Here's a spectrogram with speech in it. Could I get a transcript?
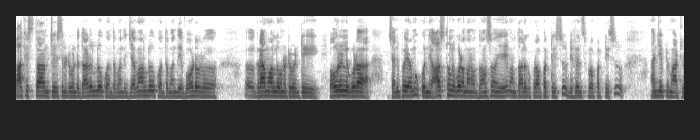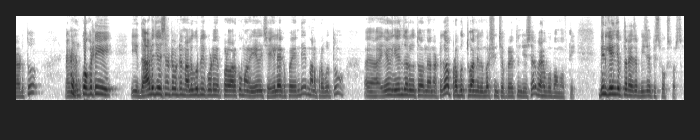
పాకిస్తాన్ చేసినటువంటి దాడుల్లో కొంతమంది జవాన్లు కొంతమంది బోర్డర్ గ్రామాల్లో ఉన్నటువంటి పౌరుల్ని కూడా చనిపోయాము. కొన్ని ఆస్తులను కూడా మనం ధ్వంసం అయ్యాయి. మన తాలూకు ప్రాపర్టీస్ డిఫెన్స్ ప్రాపర్టీస్ అని చెప్పి మాట్లాడుతూ అండ్ ఇంకొకటి ఈ దాడి చేసినటువంటి నలుగురిని కూడా ఇప్పటివరకు మనం ఏమీ చేయలేకపోయింది. మన ప్రభుత్వం ఏ ఏం జరుగుతోంది అన్నట్టుగా ప్రభుత్వాన్ని విమర్శించే ప్రయత్నం చేశారు మెహబూబా ముఫ్తీ. దీనికి ఏం చెప్తారు యాజ్ బీజేపీ స్పోక్స్ పర్సన్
